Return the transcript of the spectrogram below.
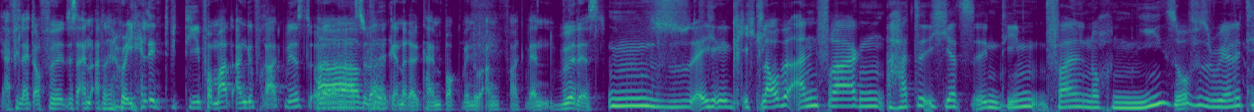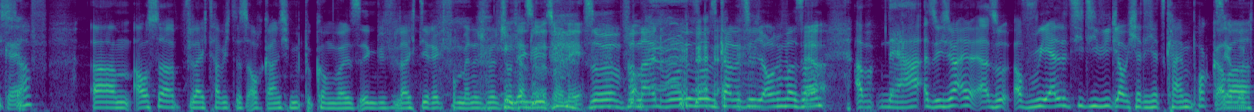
ja vielleicht auch für das ein oder andere Reality-Format angefragt wirst? Oder Ah, hast du da generell keinen Bock, wenn du angefragt werden würdest? So, Ich, ich glaube, Anfragen hatte ich jetzt in dem Fall noch nie so für so Reality-Stuff. Ähm, außer vielleicht habe ich das auch gar nicht mitbekommen, weil es irgendwie vielleicht direkt vom Management schon Das irgendwie so, nee. so verneint wurde. So. Das kann natürlich auch immer sein. Ja. Aber naja, also ich also auf Reality-TV, glaube ich, hätte ich jetzt keinen Bock, Sehr aber. gut.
